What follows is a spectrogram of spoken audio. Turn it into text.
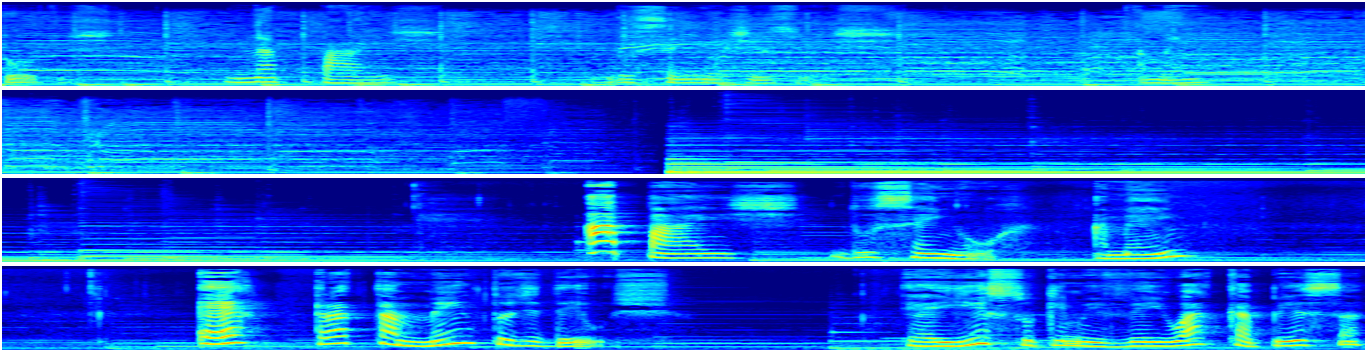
todos na paz do Senhor Jesus. Amém. A paz do Senhor. Amém. É tratamento de Deus. É isso que me veio à cabeça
